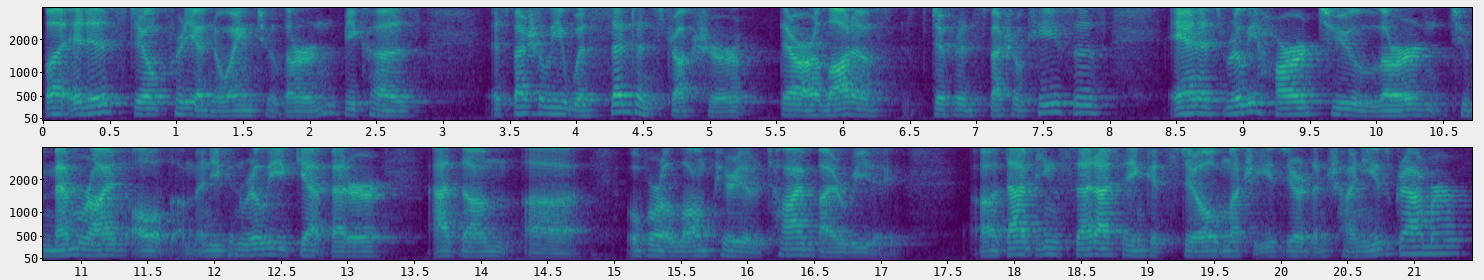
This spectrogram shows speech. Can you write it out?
but it is still pretty annoying to learn because, especially with sentence structure, there are a lot of different special cases, and it's really hard to learn to memorize all of them. And you can really get better at them uh, over a long period of time by reading. Uh, that being said, I think it's still much easier than Chinese grammar.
